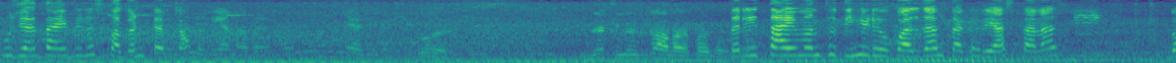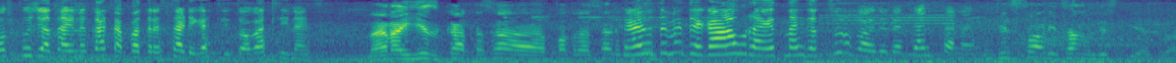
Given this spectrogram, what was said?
पूजा ताई बी नुसता गंटर घालून येणार आहे होय. नेकलेस घालाय तरी ताई म्हणत होती व्हिडिओ कॉल झालता घरी असतानाच बघ पूजा ताईनं काटापात्रात साडी घातली तो घातली नाही. नाही नाही हीच काटा सा पत्रा साडी काय होतं माहितीये का? आवरा येत नाही तर चुरगा होते त्या चालताना हीच साडी चांगली दिसते तुला.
